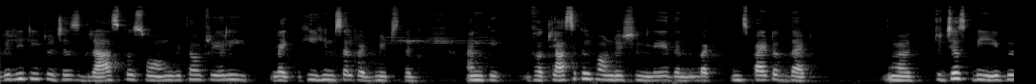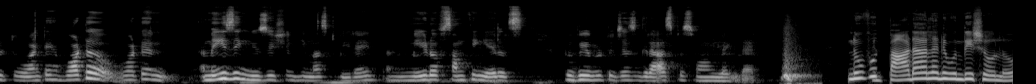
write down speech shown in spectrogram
ability to just grasp a song without really like he himself admits that ఆయనకి క్లాసికల్ ఫౌండేషన్ లేదని but in spite of that to just be able to అంటే what what an amazing musician he must be right made of something else to be able to just grasp song like that నువ్వు పాడాలని ఉంది షోలో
